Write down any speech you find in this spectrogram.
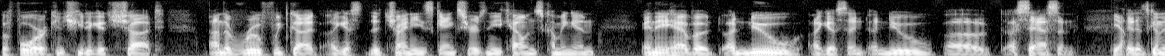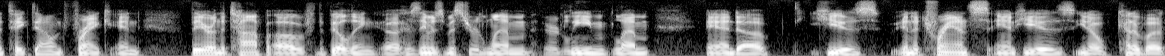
before Conchita gets shot, on the roof we've got, I guess, the Chinese gangsters and the accountants coming in, and they have a, a new, I guess, a, a new uh, assassin Yeah. that is going to take down Frank. And they are on the top of the building. Uh, his name is Mister Lem or Leem Lem, and uh, he is in a trance, and he is, you know, kind of a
